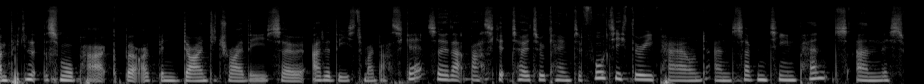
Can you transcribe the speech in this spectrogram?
I'm picking up the small pack, but I've been dying to try these, so added these to my basket. So that basket total came to £43 and 17 pence, and this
